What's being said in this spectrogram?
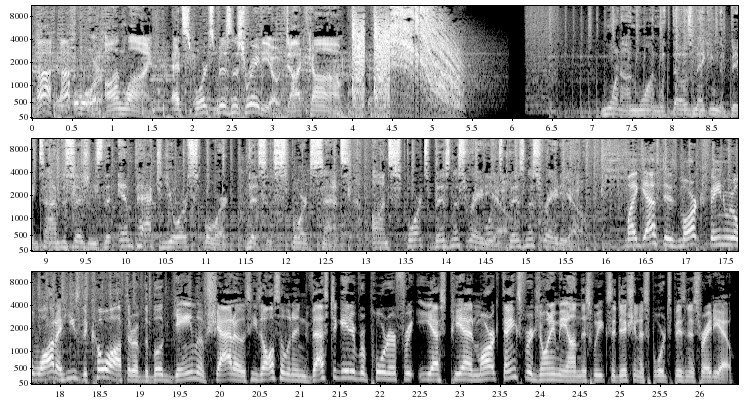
or online at sportsbusinessradio.com. One on one with those making the big time decisions that impact your sport. This is Sports Sense on Sports Business Radio. Sports Business Radio. My guest is Mark Fainaru-Wada. He's the co-author of the book Game of Shadows. He's also an investigative reporter for ESPN. Mark, thanks for joining me on this week's edition of Sports Business Radio.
